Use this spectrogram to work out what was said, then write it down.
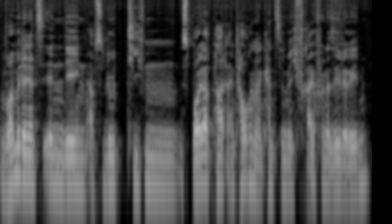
Wollen wir denn jetzt in den absolut tiefen Spoiler-Part eintauchen? Dann kannst du mich frei von der Seele reden.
